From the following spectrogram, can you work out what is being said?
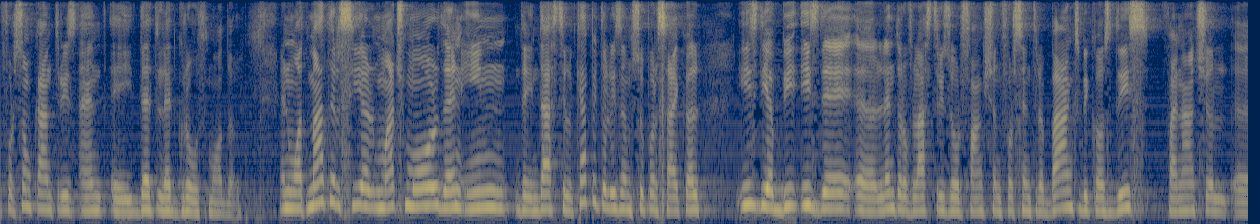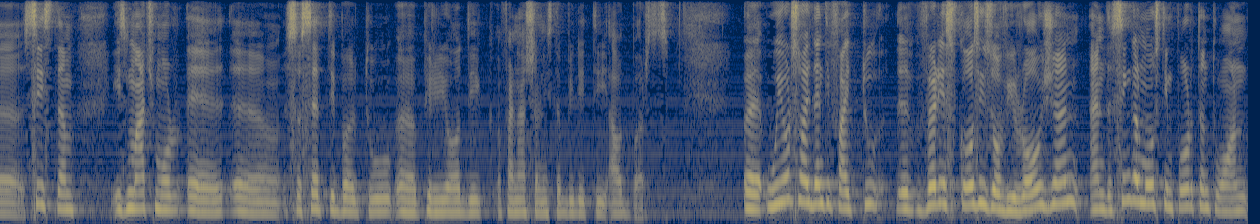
for some countries and a debt-led growth model. And what matters here much more than in the industrial capitalism supercycle is the, is the uh, lender of last resort function for central banks because this financial uh, system is much more uh, uh susceptible to uh, periodic financial instability outbursts. Uh, we also identified two uh, various causes of erosion, and the single most important one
